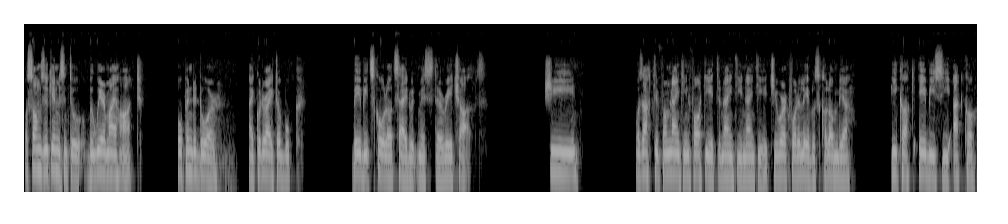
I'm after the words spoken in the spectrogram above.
For songs you can listen to, Beware My Heart, Open the Door, I Could Write a Book, Baby It's Cold Outside with Mr. Ray Charles. She was active from 1948 to 1998. She worked for the labels Columbia, Peacock, ABC, Atco,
